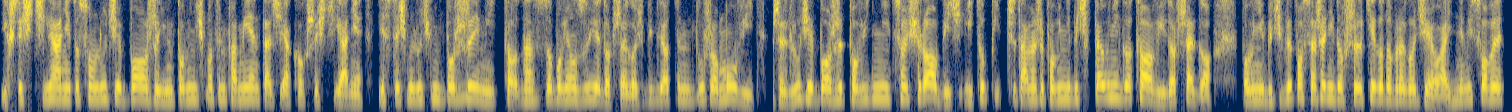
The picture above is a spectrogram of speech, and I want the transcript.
I chrześcijanie to są ludzie Boży i my powinniśmy o tym pamiętać jako chrześcijanie. Jesteśmy ludźmi Bożymi, to nas zobowiązuje do czegoś. Biblia o tym dużo mówi, że ludzie Boży powinni coś robić i tu czytamy, że powinni być w pełni gotowi. Do czego? Powinni być wyposażeni do wszelkiego dobrego dzieła. Innymi słowy,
